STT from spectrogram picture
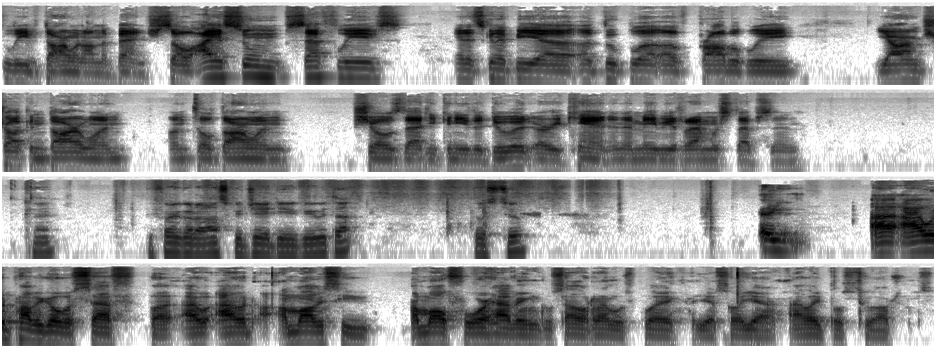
leave Darwin on the bench. So I assume Seth leaves, and it's to be a, a dupla of probably Yaremchuk and Darwin until Darwin shows that he can either do it or he can't, and then maybe Ramos steps in. Okay. Before I go to Oscar, Jay, do you agree with that? Those two? Uh, I, I would probably go with Seth, but I, I would. I'm obviously I'm all for having Gonzalo Ramos play. Yeah, so yeah, I like those two options.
